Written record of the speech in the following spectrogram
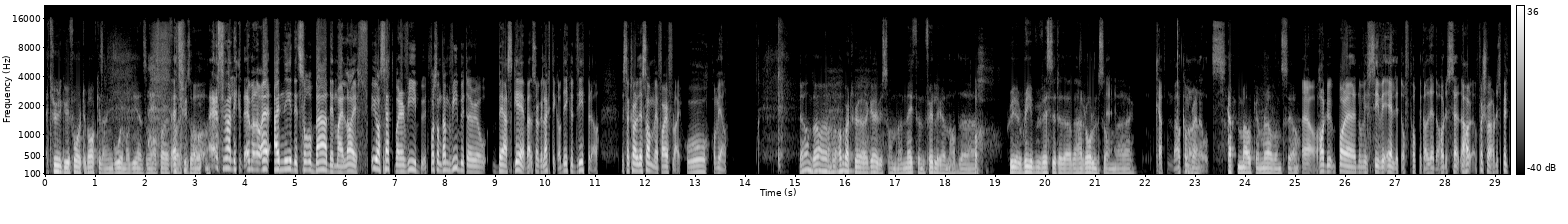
Jeg tror ikke vi får tilbake den gode magien som var Firefly sesong to. Jeg tror heller ikke det, men I, I, need it so bad in my life. Uansett bare en reboot. For sånn, De rebooter jo BSG, Battlestar Galactica, og det gikk jo dritbra. Hvis de klarer det samme med Firefly, oh, kom igjen. Ja, det hadde vært gøy hvis han Nathan Fillion hadde oh revisited denne rollen som uh, Captain Malcolm Reynolds. Captain Malcolm Reynolds, ja. ja. Har du, bare når vi sier vi er litt off topic allerede, har du, sett, har, først, har du spilt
